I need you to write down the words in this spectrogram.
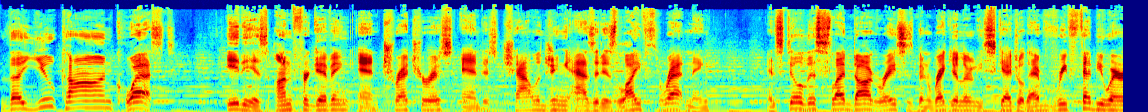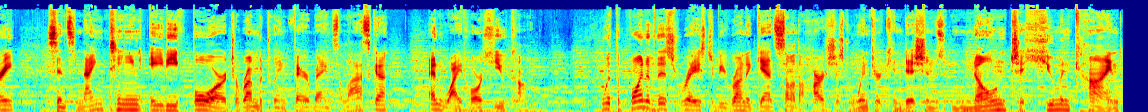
The Yukon Quest. It is unforgiving and treacherous and as challenging as it is life threatening and still, this sled dog race has been regularly scheduled every February since 1984 to run between Fairbanks, Alaska and Whitehorse, Yukon. With the point of this race to be run against some of the harshest winter conditions known to humankind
